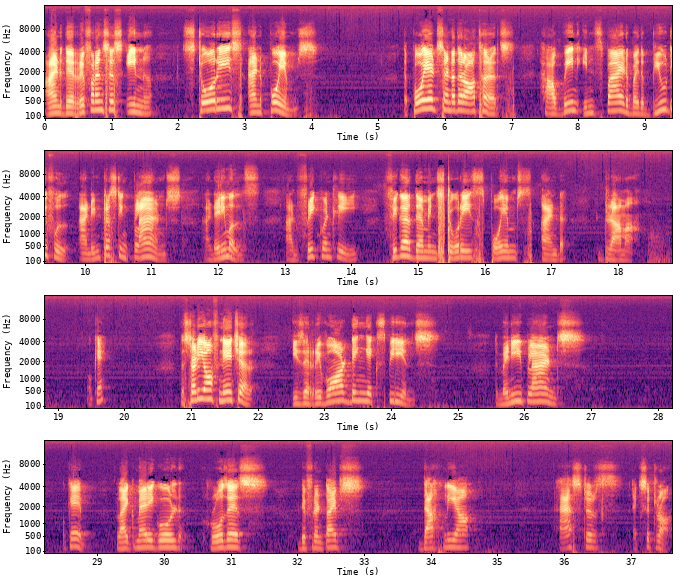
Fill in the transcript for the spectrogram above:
and their references in stories and poems the poets and other authors have been inspired by the beautiful and interesting plants and animals and frequently figure them in stories, poems, and drama. Okay? The study of nature is a rewarding experience. The many plants, okay, like marigold, roses, different types, dahlia, asters, etc.,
